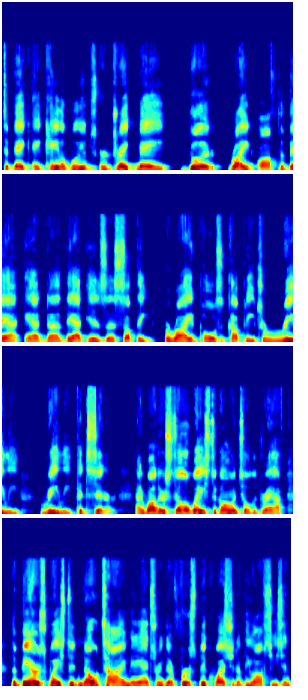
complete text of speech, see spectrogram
to make a Caleb Williams or Drake Maye good right off the bat? And uh, that is uh, something for Ryan Poles and company to really, really consider. And while there's still a ways to go until the draft, the Bears wasted no time in answering their first big question of the offseason,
